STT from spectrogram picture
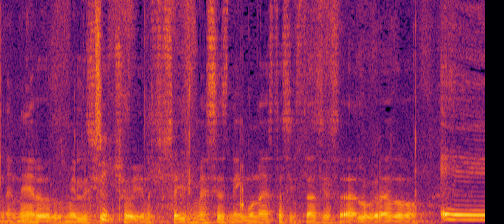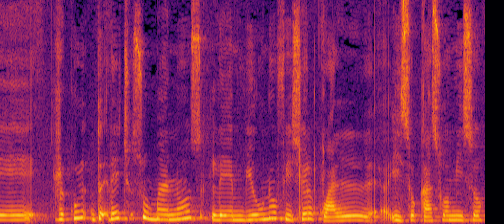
en enero de 2018 y en estos seis meses ninguna de estas instancias ha logrado... Eh, Derechos Humanos le envió un oficio, el cual hizo caso omiso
